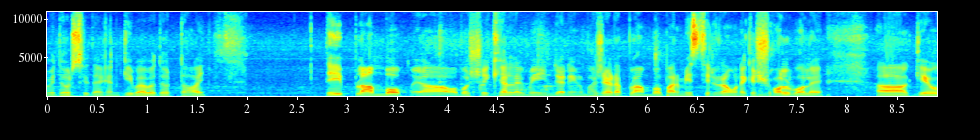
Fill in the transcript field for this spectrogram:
আমি ধরছি দেখেন কীভাবে ধরতে হয়। তো এই প্লাম্বব অবশ্যই খেয়াল রাখবে, ইঞ্জিনিয়ারিং ভাষায় এটা প্লাম্বব, আর মিস্ত্রিরা অনেকে শল বলে কেউ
